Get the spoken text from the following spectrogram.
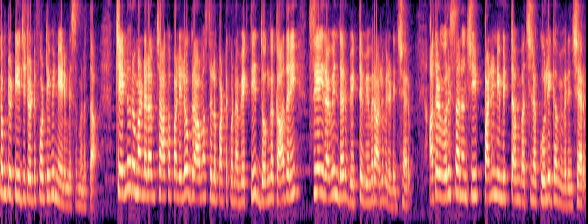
Welcome to TG twenty four TV నేను మిసమలత చెన్నూరు మండలం చాకపల్లిలో గ్రామస్తులు పట్టుకున్న వ్యక్తి దొంగ కాదని సిఐ రవీందర్ వ్యక్తి వివరాలు వెల్లడించారు. అతడు ఒరిస్సా నుంచి పని నిమిత్తం వచ్చిన కూలీగా వివరించారు.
